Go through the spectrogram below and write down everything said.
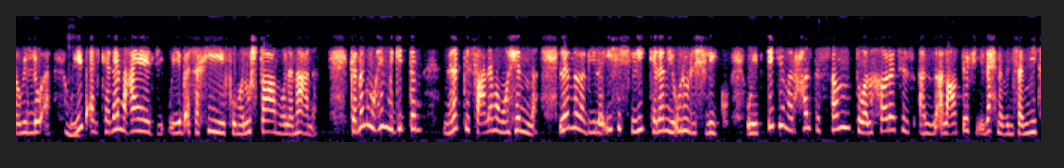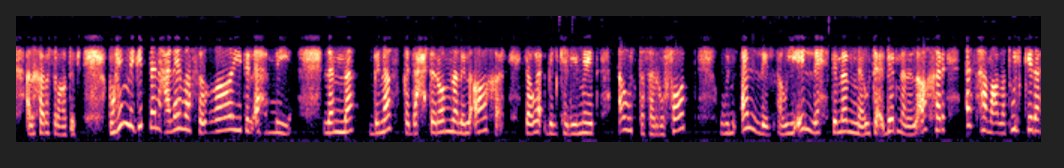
أو اللقا ويبقى الكلام عادي ويبقى سخيف وملوش طعم ولا معنى. كمان مهم جدا نركز في علامة مهمة. لما ما بيلاقيش الشريك كلام يقوله لشريكه ويبتدي مرحلة الصمت والخرس العاطفي اللي إحنا بنسميه الخرس العاطفي. مهم جدا علامة في غاية الأهمية. لما بنفقد احترامنا للآخر سواء بالكلمات أو التصرفات ونقلل أو يقل اهتمامنا وتقديرنا للآخر أفهم على طول كده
